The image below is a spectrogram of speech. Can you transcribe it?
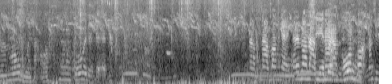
มันโง่เหมือนเขาโอ้ยเด็ดเด็ดน้ำน้ำบางใหญ่แค่นอนน้ำก่อนนะสิ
